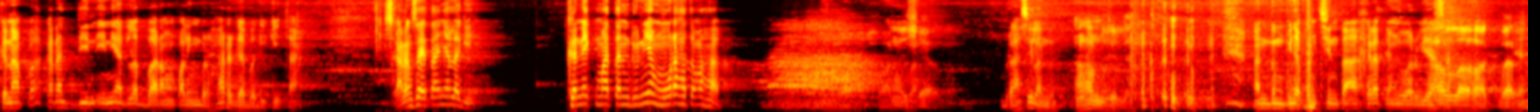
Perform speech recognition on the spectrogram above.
Kenapa? Karena din ini adalah barang paling berharga bagi kita. Sekarang saya tanya lagi. Kenikmatan dunia murah atau mahal? Allah. Berhasil antum. Alhamdulillah. Antum punya pencinta akhirat yang luar biasa. Allahu Akbar. Ya.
